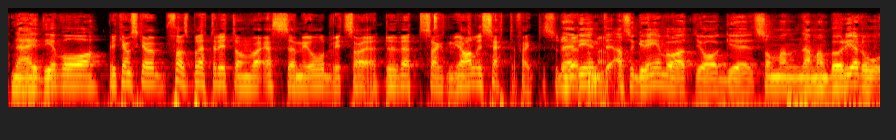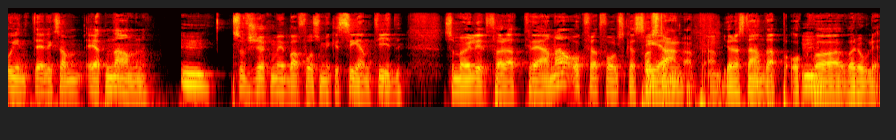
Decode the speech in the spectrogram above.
Nej, det var... Vi kanske ska först berätta lite om vad SM i ordvitsar är. Du vet säkert, jag har aldrig sett det faktiskt. Nej, det är inte, alltså grejen var att jag, eh, som man, när man börjar då och inte liksom är ett namn Mm. Så försöker man ju bara få så mycket sentid som möjligt för att träna och för att folk ska se en, stand-up, ja. Mm. göra stand-up och vara vara rolig.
